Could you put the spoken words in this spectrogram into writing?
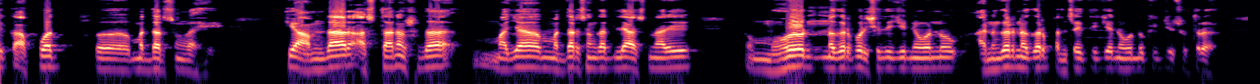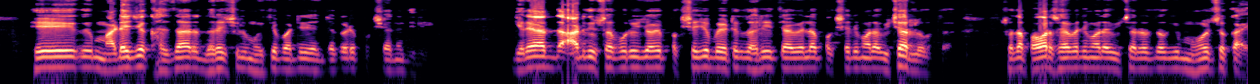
एक अपवाद मतदारसंघ आहे. की आमदार असताना सुद्धा माझ्या मतदारसंघातले असणारे मोहोळ नगर परिषदेची निवडणूक अनगर नगर पंचायतीच्या निवडणुकीची सूत्र हे माड्याचे खासदार धरेशील मोहिते पाटील यांच्याकडे पक्षाने दिली. गेल्या द- आठ दिवसापूर्वी ज्यावेळी पक्षाची बैठक झाली त्यावेळेला पक्षाने मला विचारलं होतं. स्वतः पवार साहेबांनी मला विचारलं होतं की मोहोळचं काय?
